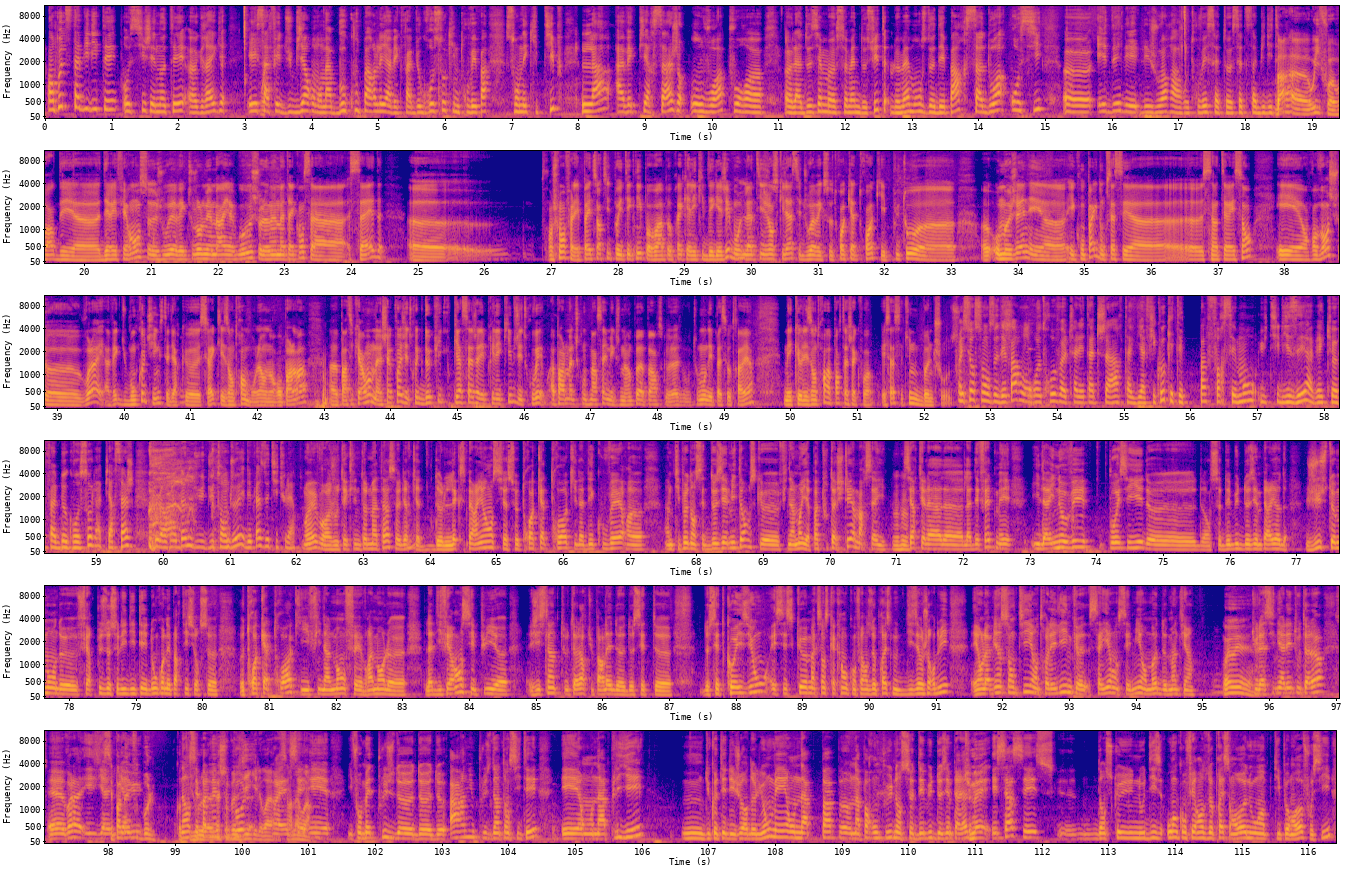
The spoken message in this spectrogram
Un peu de stabilité aussi, j'ai noté, euh, Greg. Et ça fait du bien. On en a beaucoup parlé avec Fabio Grosso qui ne trouvait pas son équipe type. Là, avec Pierre Sage, on voit pour euh, euh, la deuxième semaine de suite le même 11 de départ. Ça doit aussi euh, aider les, joueurs à retrouver cette, cette stabilité. Bah, oui, il faut avoir des, des, références. Jouer avec toujours le même arrière gauche, le même attaquant, ça, ça aide. Franchement, il fallait pas être sorti de Polytechnique pour voir à peu près quelle équipe dégager. Bon, l'intelligence qu'il a, c'est de jouer avec ce 3-4-3 qui est plutôt euh, euh, homogène et, euh, et, compact. Donc ça, c'est c'est intéressant. Et en revanche, voilà, avec du bon coaching, c'est-à-dire que c'est vrai que les entrants, bon là on en reparlera particulièrement, mais à chaque fois j'ai trouvé que depuis que Pierre Sage avait pris l'équipe, j'ai trouvé, à part le match contre Marseille, mais que je mets un peu à part parce que là tout le monde est passé au travers, mais que les entrants apportent à chaque fois. Et ça, c'est une bonne chose. Et sur son 11 de départ, on retrouve Chaleta Char, Tagliafico, qui n'était pas forcément utilisé avec euh, Fabio Grosso. Là, Pierre Sage leur donne du, temps de jeu et des places de titulaire. Oui, vous rajoutez Clinton Mata, ça veut dire qu'il y a de l'expérience, il y a ce 3-4-3 qu'il a découvert un petit peu dans cette deuxième mi-temps, parce que finalement, il n'y a pas tout acheté à Marseille. Mhm. Certes, il y a la, défaite, mais il a innové pour essayer, de, dans ce début de deuxième période, justement de faire plus de solidité. Donc, on est parti sur ce 3-4-3 qui finalement fait vraiment le, la différence. Et puis, euh, Gislain, tout à l'heure, tu parlais de, cette, de cette cohésion, et c'est ce que Maxence Cacrin en conférence de presse nous disait aujourd'hui. Et on l'a bien senti entre les lignes que ça y est, on s'est mis en mode de maintien. Oui, oui. Tu l'as signalé tout à l'heure. Euh, voilà, c'est pas, le même football. non, c'est pas le même football. et il faut mettre plus de, de, hargne, plus d'intensité. Et on a plié du côté des joueurs de Lyon, mais on n'a pas, on n'a pas rompu dans ce début de deuxième période. Et ça, c'est euh, dans ce que nous disent ou en conférence de presse en on ou un petit peu en off aussi.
